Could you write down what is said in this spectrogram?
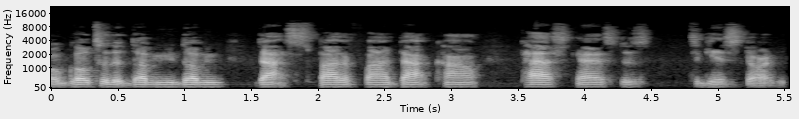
or go to the www.spotify.com podcasters to get started.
